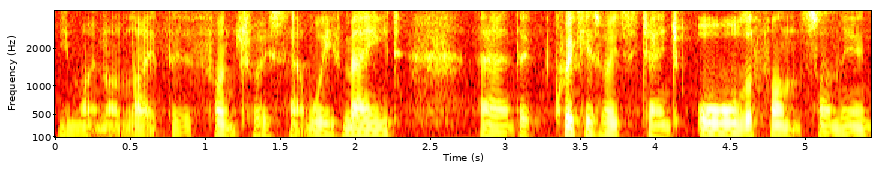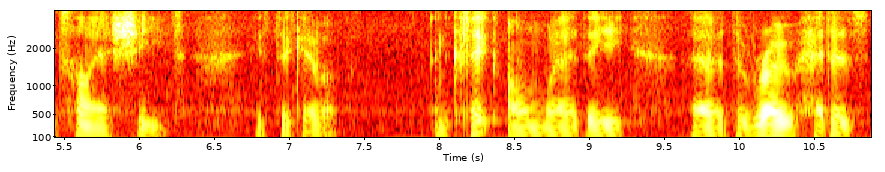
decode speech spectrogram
You might not like the font choice that we've made. Uh, the quickest way to change all the fonts on the entire sheet is to go up and click on where the uh, the row headers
